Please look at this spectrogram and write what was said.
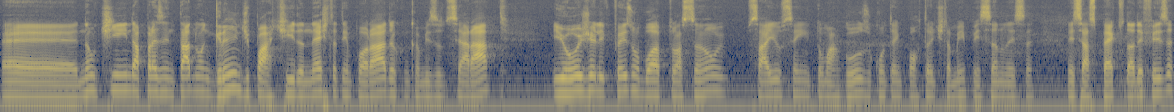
é, não tinha ainda apresentado uma grande partida nesta temporada com a camisa do Ceará. E hoje ele fez uma boa atuação, saiu sem tomar gols, o quanto é importante também, pensando nesse, nesse aspecto da defesa.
